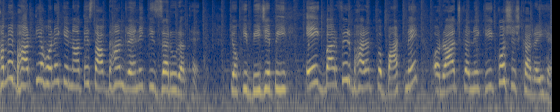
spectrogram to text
हमें भारतीय होने के नाते सावधान रहने की ज़रूरत है, क्योंकि बीजेपी एक बार फिर भारत को बांटने और राज करने की कोशिश कर रही है।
